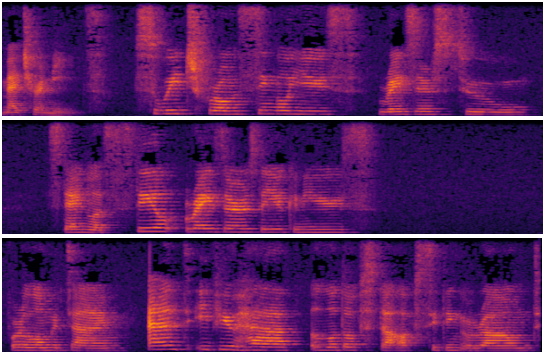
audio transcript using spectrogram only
match your needs. Switch from single-use razors to stainless steel razors that you can use for a longer time. And if you have a lot of stuff sitting around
